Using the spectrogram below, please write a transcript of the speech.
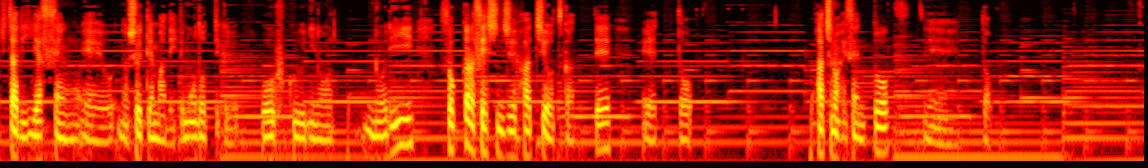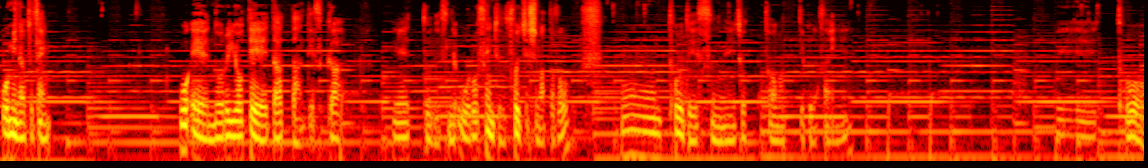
北リアス線、えー、の終点まで行って戻ってくる往復に乗り、そこから青春18を使って、えー、っと、八戸線と、えー、っと、大港線を、えー、乗る予定だったんですが、え、っとですね、お、路線ちょっと閉じてしまったぞ。うーんとですね、ちょっと待ってくださいね。えー、っと、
